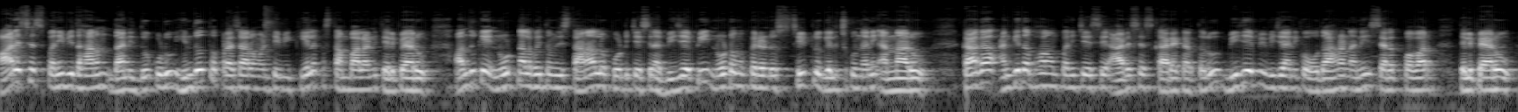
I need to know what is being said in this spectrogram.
ఆర్ఎస్ఎస్ పని విధానం దాని దూకుడు హిందుత్వ ప్రచారం వంటివి కీలక స్తంభాలని తెలిపారు. అందుకే నూట నలభై తొమ్మిది స్థానాల్లో పోటీ చేసిన బీజేపీ నూట ముప్పై రెండు సీట్లు గెలుచుకుందని అన్నారు. కాగా అంకితభావం పనిచేసే ఆర్ఎస్ఎస్ కార్యకర్తలు బీజేపీ విజయానికి ఉదాహరణ అని శరద్ పవార్ తెలిపారు.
